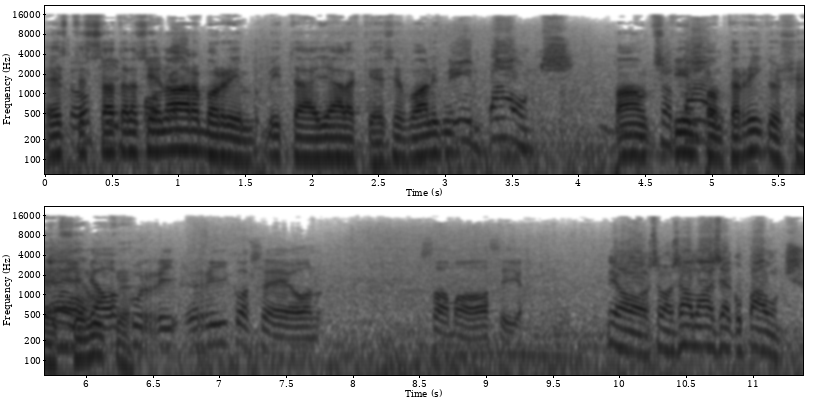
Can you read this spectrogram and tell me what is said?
este on saatana siihen armoriin mitään jälkeen. Se vaan niinku Niin bounce. Bounce kimpo, pau- mutta Ricochet se lukee. kun ri, rikose on sama asia. Joo, se on sama asia kuin bounce.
